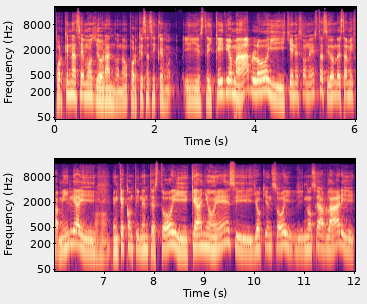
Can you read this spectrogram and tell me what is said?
¿Por qué nacemos llorando, no? Porque es así que, y este, ¿y qué idioma hablo? ¿Y quiénes son estas? ¿Y dónde está mi familia? ¿Y en qué continente estoy? ¿Y qué año es? ¿Y yo quién soy? Y no sé hablar y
